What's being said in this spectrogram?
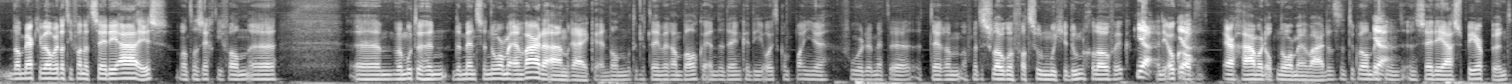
dan merk je wel weer dat hij van het CDA is. Want dan zegt hij van, um, we moeten hun, de mensen normen en waarden aanreiken. En dan moet ik meteen weer aan Balkenende denken, die ooit campagne voerde met de term, of met de slogan, fatsoen moet je doen, geloof ik. Ja, en die ook ja. altijd erg hamerde op normen en waarden. Dat is natuurlijk wel een beetje een, een CDA-speerpunt.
